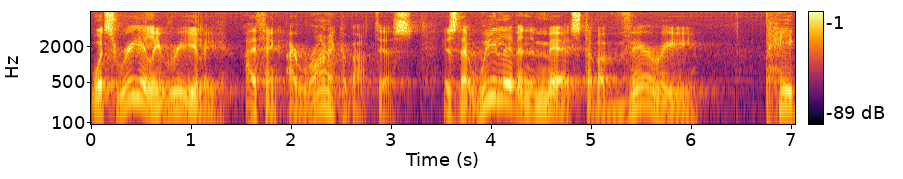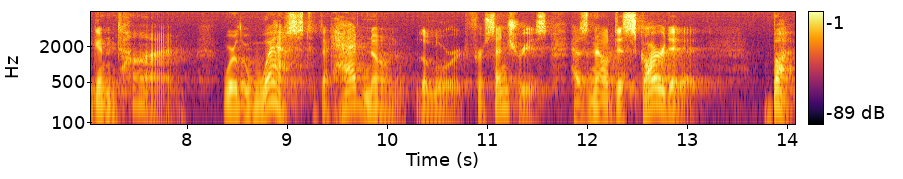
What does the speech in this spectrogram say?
What's really, really, I think, ironic about this is that we live in the midst of a very pagan time where the West, that had known the Lord for centuries, has now discarded it but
